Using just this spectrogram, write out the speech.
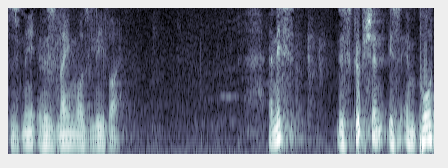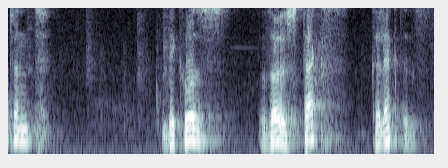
whose, whose name was Levi. And this description is important because those tax collectors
